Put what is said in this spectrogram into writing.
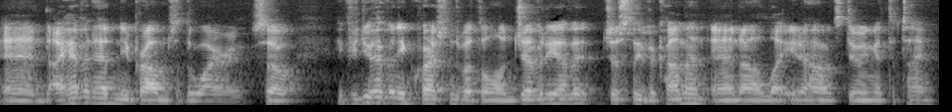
and I haven't had any problems with the wiring. So if you do have any questions about the longevity of it, just leave a comment and I'll let you know how it's doing at the time.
